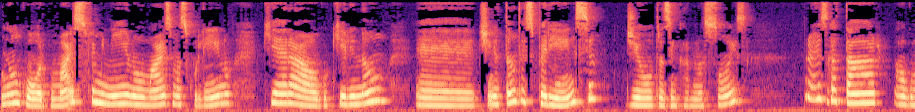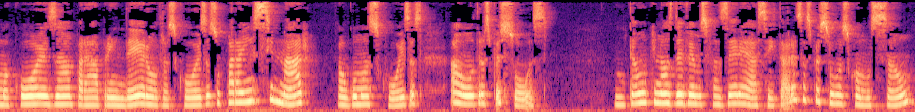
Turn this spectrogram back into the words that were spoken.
num corpo mais feminino ou mais masculino, que era algo que ele não é, tinha tanta experiência de outras encarnações, para resgatar alguma coisa, para aprender outras coisas ou para ensinar algumas coisas a outras pessoas. Então, o que nós devemos fazer é aceitar essas pessoas como são,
